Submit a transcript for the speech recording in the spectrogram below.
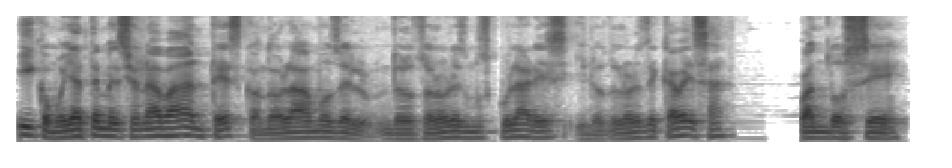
Y como ya te mencionaba antes, cuando hablábamos de, los dolores musculares y los dolores de cabeza, cuando se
